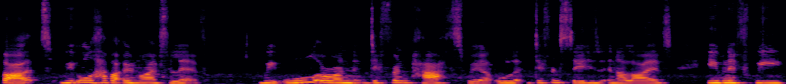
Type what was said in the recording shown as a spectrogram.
But we all have our own lives to live. We all are on different paths. We are all at different stages in our lives. Even if we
